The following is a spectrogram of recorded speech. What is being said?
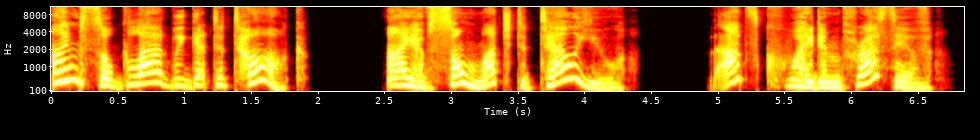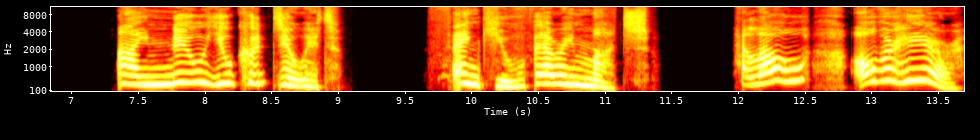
I'm so glad we get to talk. I have so much to tell you. That's quite impressive. I knew you could do it. Thank you very much. Hello, over here.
